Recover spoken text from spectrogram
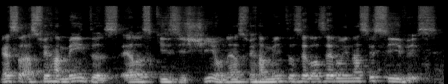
essa, as ferramentas, elas que existiam, né? As ferramentas, elas eram inacessíveis.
